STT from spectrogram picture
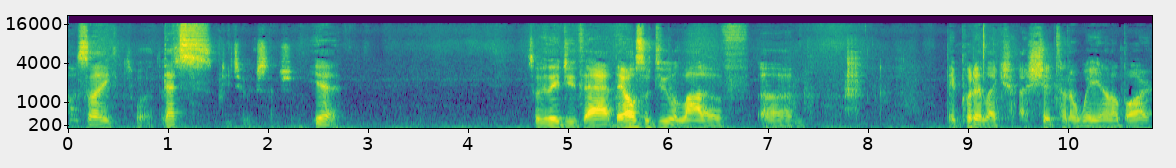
I was like it's what That's- D two extension. Yeah. So they do that. They also do a lot of. Um, they put it like a shit ton of weight on a bar,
